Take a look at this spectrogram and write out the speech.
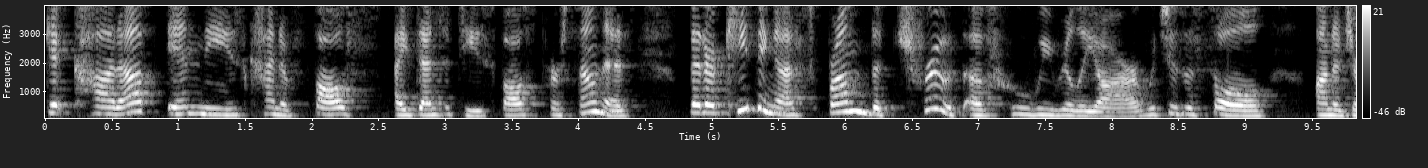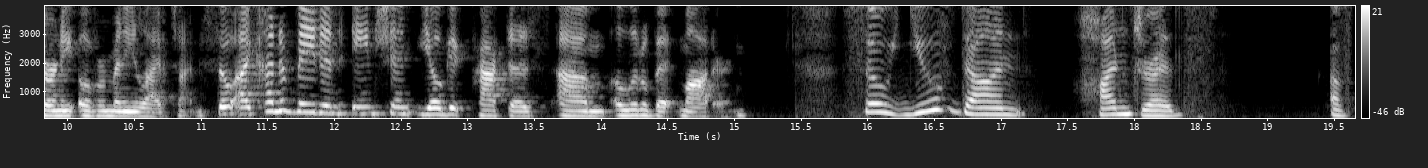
get caught up in these kind of false identities, false personas that are keeping us from the truth of who we really are, which is a soul on a journey over many lifetimes. So I kind of made an ancient yogic practice um, a little bit modern. So you've done hundreds of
